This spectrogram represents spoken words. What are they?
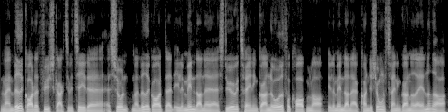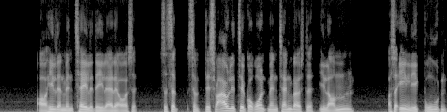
man ved godt, at fysisk aktivitet er, er sundt. Man ved godt, at elementerne af styrketræning gør noget for kroppen, og elementerne af konditionstræning gør noget andet, og, og hele den mentale del af det også. Så, så, så det svarer jo lidt til at gå rundt med en tandbørste i lommen, og så egentlig ikke bruge den.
